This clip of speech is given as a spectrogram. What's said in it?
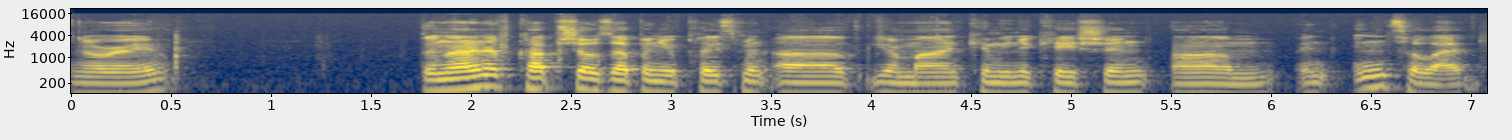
All right. The Nine of Cups shows up in your placement of your mind, communication, um, and intellect.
